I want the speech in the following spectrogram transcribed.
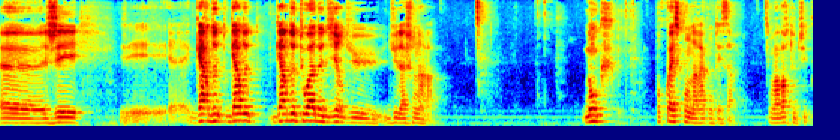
euh, j'ai garde, garde, garde-toi de dire du, du Lachonara. Donc, pourquoi est-ce qu'on a raconté ça? On va voir tout de suite.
